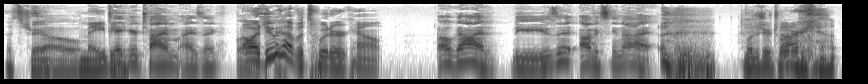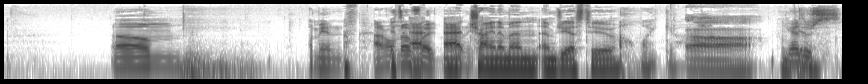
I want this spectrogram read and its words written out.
That's true. So Maybe. take your time, Isaac. Oh, I do shit. have a Twitter account. Oh God, do you use it? Obviously not. what is your Twitter Nice. account? Um, I mean, I don't It's know at, if I at Chinaman MGS2. Oh my god, Uh, you guys okay. are s-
